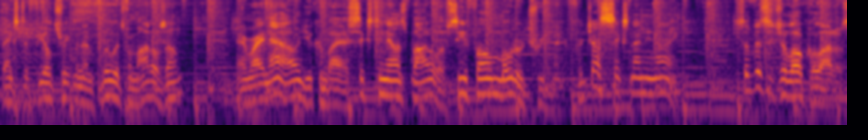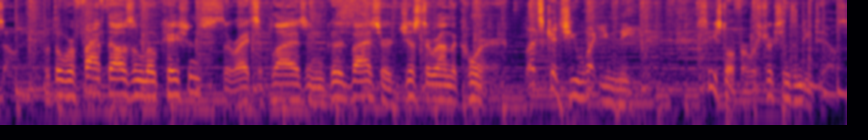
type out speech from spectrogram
Thanks to fuel treatment and fluids from AutoZone. And right now, you can buy a 16 ounce bottle of Seafoam motor treatment for just $6.99. So visit your local AutoZone. With over 5,000 locations, the right supplies and good advice are just around the corner. Let's get you what you need. See store for restrictions and details.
